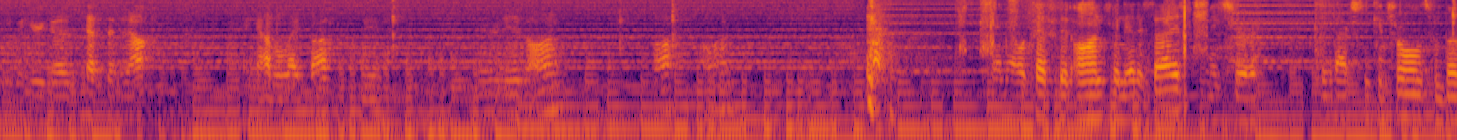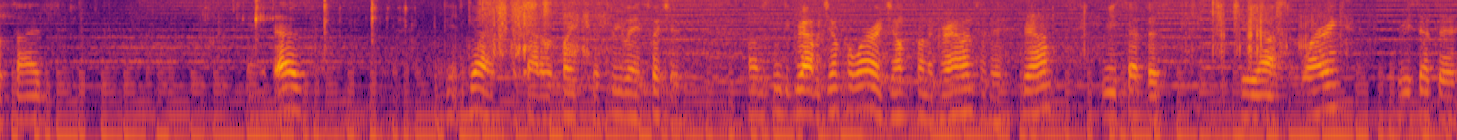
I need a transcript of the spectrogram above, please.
Over here he goes testing it out. And now the light's off. There it is on, off, on. and I will test it on from the other side. Make sure it actually controls from both sides. And it does. Good to go. I gotta replace the three-way switches. I'll just need to grab a jumper wire, jump from the ground to the ground, reset the, the uh, wiring, reset the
